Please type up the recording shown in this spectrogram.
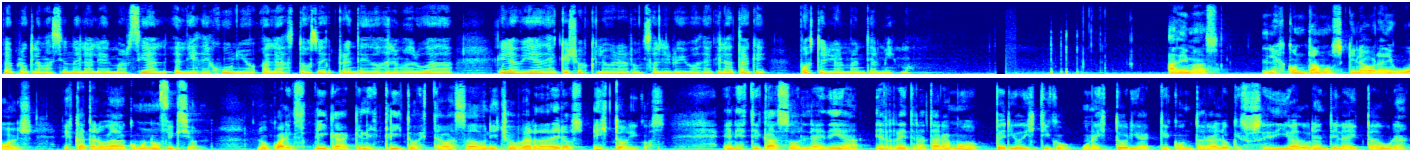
la proclamación de la ley marcial el 10 de junio a las 12.32 de la madrugada y la vida de aquellos que lograron salir vivos de aquel ataque posteriormente al mismo. Además, les contamos que la obra de Walsh es catalogada como no ficción, lo cual explica que el escrito está basado en hechos verdaderos e históricos. En este caso, la idea es retratar a modo periodístico una historia que contará lo que sucedía durante la dictadura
